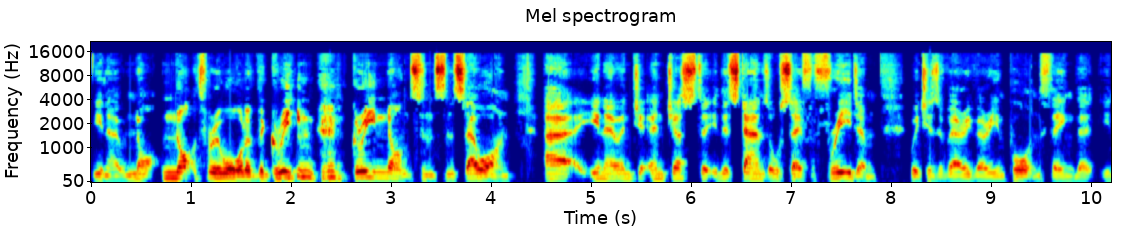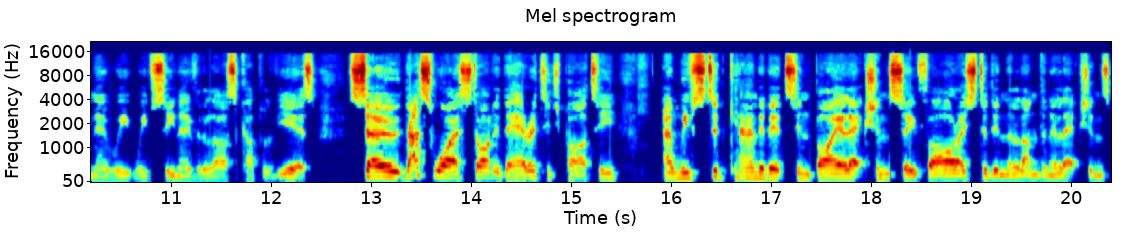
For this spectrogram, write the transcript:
you know not not through all of the green green nonsense and so on. Uh, you know and and just uh, it stands also for freedom which is a very very important thing that you know we we've seen over the last couple of years so that's why I started the Heritage Party. And we've stood candidates in by elections so far. I stood in the London elections.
